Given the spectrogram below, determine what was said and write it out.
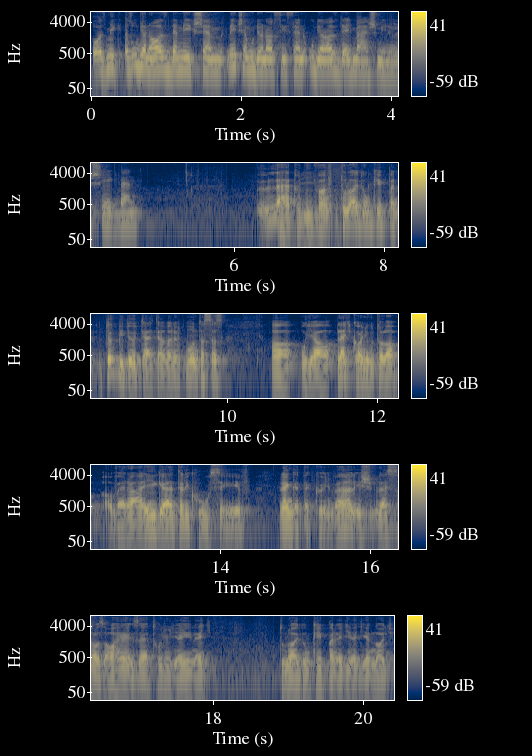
az, még, az ugyanaz, de mégsem, mégsem ugyanaz, hiszen ugyanaz, de egy más minőségben. Lehet, hogy így van. Tulajdonképpen több idő telt el, mert mondasz, az a, ugye a plegykanyútól a, a veráig eltelik 20 év, rengeteg könyvvel, és lesz az a helyzet, hogy ugye én egy tulajdonképpen egy, egy ilyen nagy,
